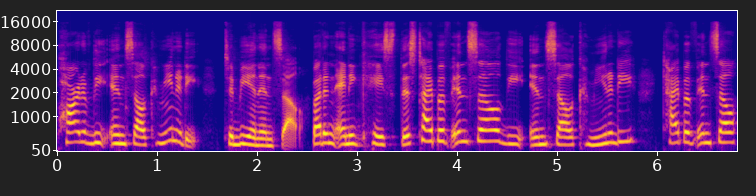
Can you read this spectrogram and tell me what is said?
part of the incel community to be an incel. But in any case, this type of incel, the incel community type of incel,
